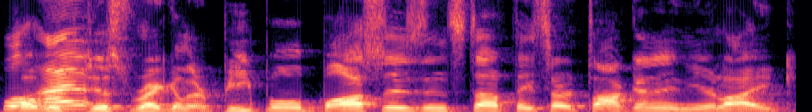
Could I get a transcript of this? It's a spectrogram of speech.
Well, But with I, just regular people, bosses and stuff, they start talking, and you're like,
